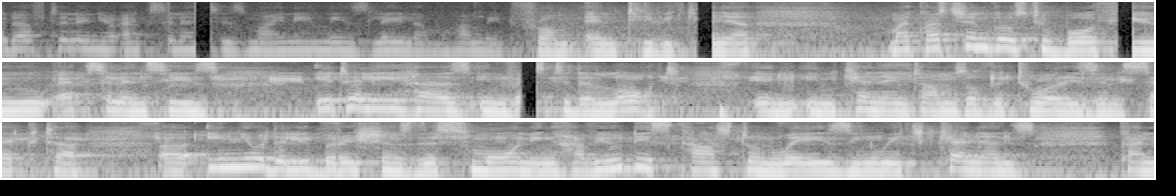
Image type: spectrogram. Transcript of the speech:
Good afternoon, Your Excellencies. My name is Leila Mohammed from NTV Kenya. My question goes to both you, Excellencies. Italy has invested a lot in, in Kenya in terms of the tourism sector. Uh, in your deliberations this morning, have you discussed on ways in which Kenyans can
